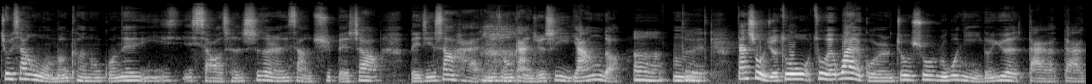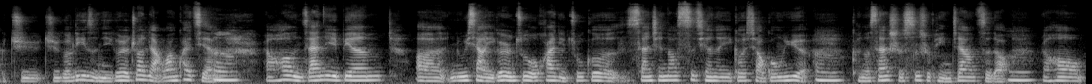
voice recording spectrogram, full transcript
就像我们可能国内一小城市的人想去北上、北京、上海那种感觉是一样的。嗯，对，但是我觉得作作为外国人，就是说，如果你一个月打打举举个例子，你一个月赚两万块钱，然后你在那边，呃，你想一个人住的话，你租个三千到四千的一个小公寓，嗯，可能三十四十平这样子的，然后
